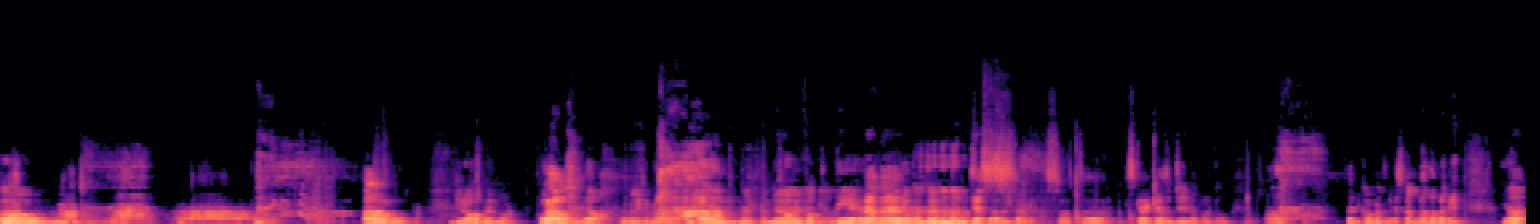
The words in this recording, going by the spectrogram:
Oh! Oh! Gravhumor. Well, ja, det är väl lika bra. Ja, men Nu har vi fått det Men, eh, skämtet yes. Så att uh, skycast.gmail.com uh, Det kommer till det sen, by the way. Ja. Uh,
